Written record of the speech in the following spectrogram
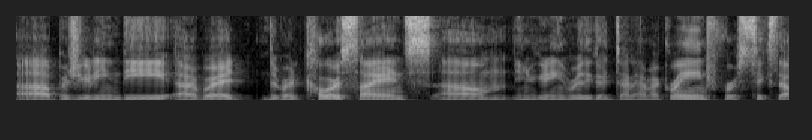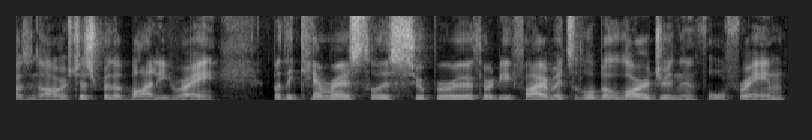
Uh, but you're getting the uh, red the red color science, um, and you're getting really good dynamic range for six thousand dollars just for the body, right? But the camera is still a super 35. It's a little bit larger than full frame,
